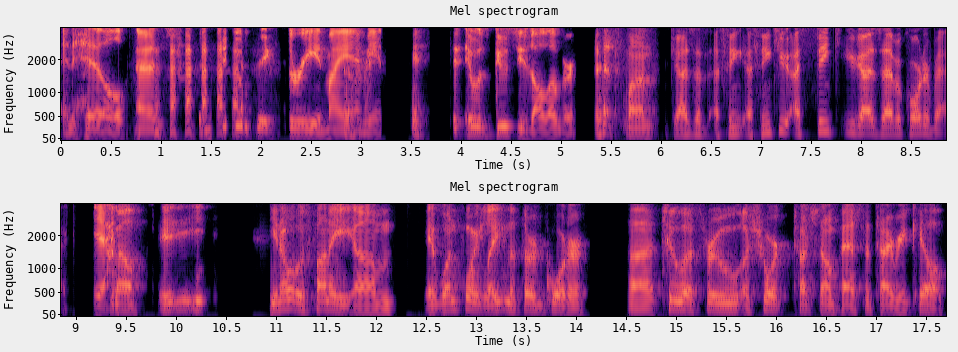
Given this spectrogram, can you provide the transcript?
and Hill as the new Big Three in Miami. It, it was Goosey's all over. That's fun. guys I, I think i think you i think you guys have a quarterback Yeah. Well, it, it- you know, it was funny. Um, at one point late in the third quarter, uh, Tua threw a short touchdown pass to Tyreek Hill,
